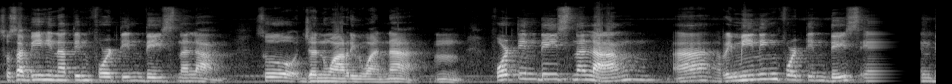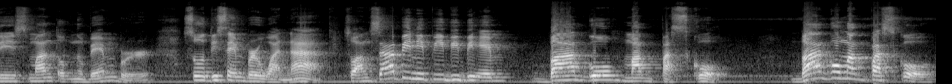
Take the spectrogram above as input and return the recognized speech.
So, sabihin natin 14 days na lang. So, January 1 na. Mm. 14 days na lang, ah, remaining 14 days in this month of November. So, December 1 na. So, ang sabi ni PBBM, bago magpasko. Bago magpasko,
